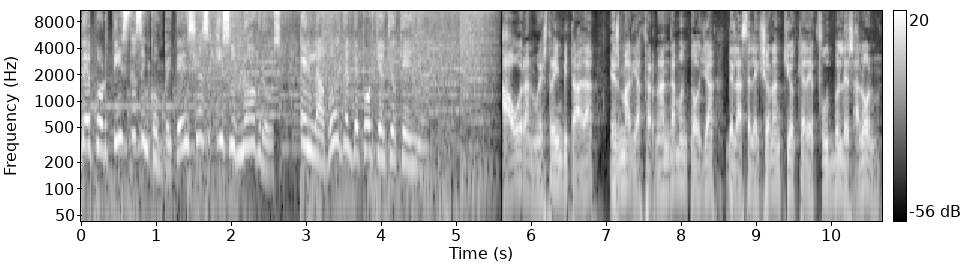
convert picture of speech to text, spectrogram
Deportistas en competencias y sus logros, en la voz del deporte antioqueño. Ahora nuestra invitada es María Fernanda Montoya de la Selección Antioquia de Fútbol de Salón.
